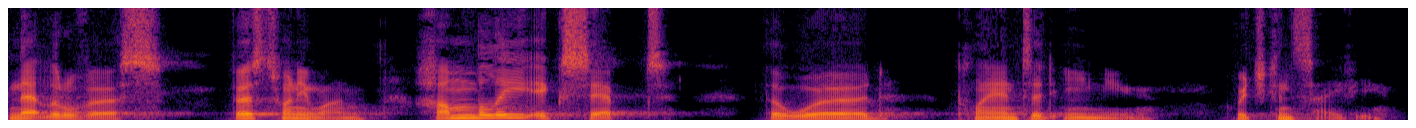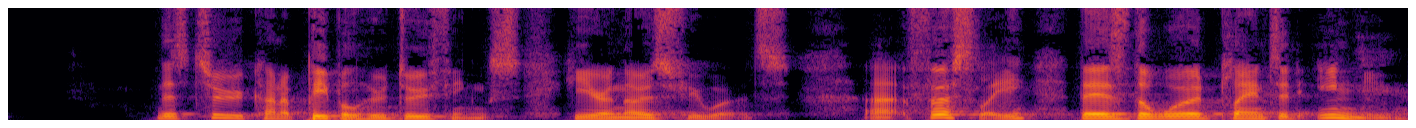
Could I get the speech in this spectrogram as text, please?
In that little verse, verse 21, humbly accept the word planted in you, which can save you. There's two kind of people who do things here in those few words. Uh, firstly, there's the word planted in you,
